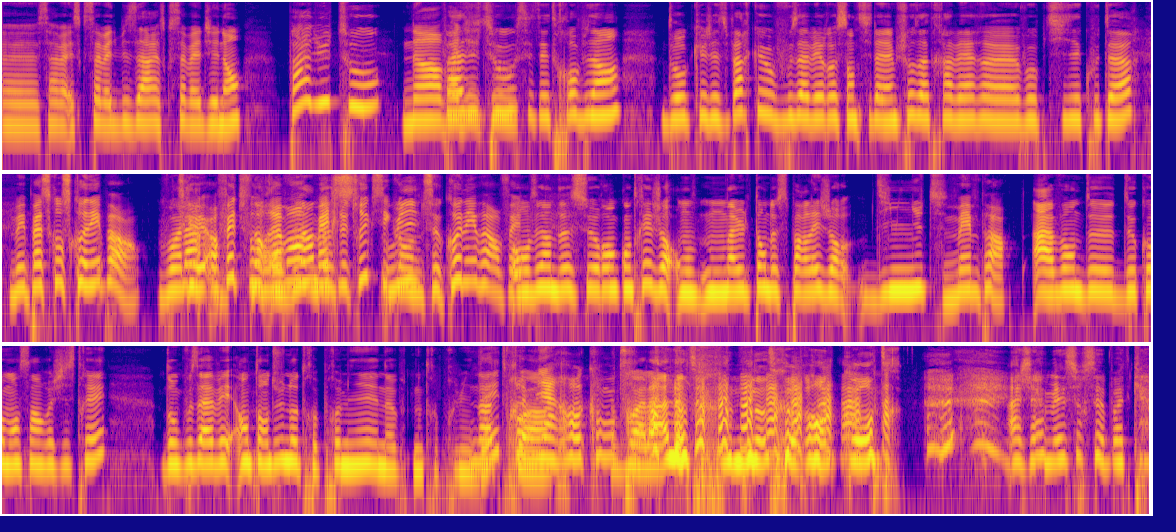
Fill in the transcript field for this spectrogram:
euh, est-ce que ça va être bizarre? Est-ce que ça va être gênant? Pas du tout. Non, Pas, du tout. C'était trop bien. Donc, j'espère que vous avez ressenti la même chose à travers euh, vos petits écouteurs. Mais parce qu'on se connaît pas. hein. Voilà. Parce que, en fait, il faut Non, vraiment mettre le truc, c'est oui. qu'on ne se connaît pas en fait. On vient de se rencontrer, genre, on, on a eu le temps de se parler, genre, 10 minutes Même pas. avant de, de commencer à enregistrer. Donc, vous avez entendu notre premier, notre, notre premier date, première rencontre. Voilà, notre, notre rencontre. À jamais sur ce podcast.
